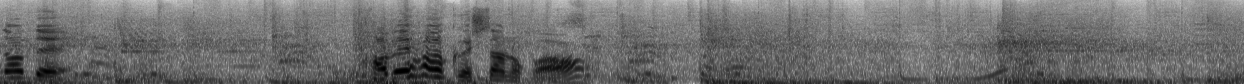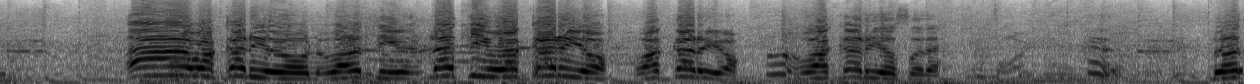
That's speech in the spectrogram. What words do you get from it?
なんで壁把握したのか？あーわかるよ。ラティンラティンわかるよ。わかるよ。わかるよそれ。ラ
